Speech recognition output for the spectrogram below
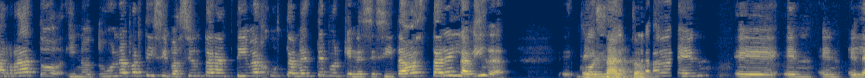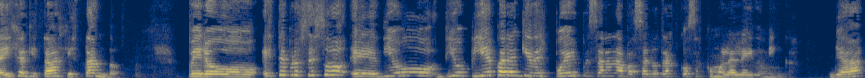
a rato y no tuve una participación tan activa justamente porque necesitaba estar en la vida. Exacto. Eh, en, en, en, la hija que estaba gestando. Pero este proceso eh, dio, dio pie para que después empezaran a pasar otras cosas como la ley Dominga, ¿ya?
